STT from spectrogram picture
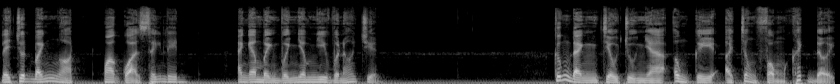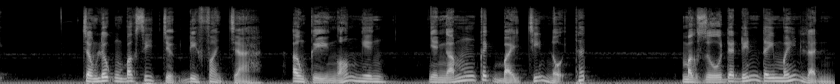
Lấy chút bánh ngọt, Hoa quả xấy lên. Anh em mình vừa nhâm nhi vừa nói chuyện. Cũng đành chiều chủ nhà ông Kỳ Ở trong phòng khách đợi. Trong lúc bác sĩ trực đi pha trà, Ông Kỳ ngó nghiêng, Nhìn ngắm cách bày trí nội thất. Mặc dù đã đến đây mấy lần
